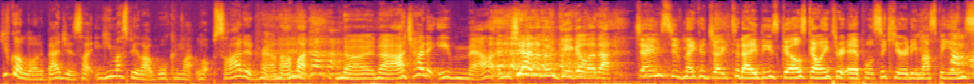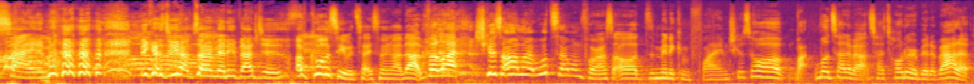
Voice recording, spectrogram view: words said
"You've got a lot of badges. Like you must be like walking like lopsided around." I'm like, "No, no." I try to even them out, and she had a little giggle at that. James did make a joke today. These girls going through airport security must be insane oh, because you have so many badges. Of course, he would say something like that. But like, she goes, "Oh, like, what's that one for?" I was like, "Oh, Dominican Flame." She goes, "Oh, like, what's that about?" So I told her a bit about it,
